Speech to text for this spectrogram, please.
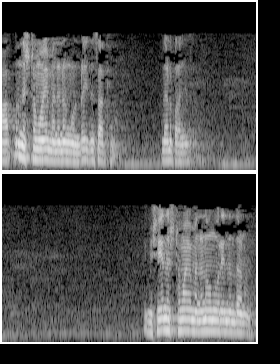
ആത്മനിഷ്ഠമായ മനനം കൊണ്ട് ഇത് സാധ്യമാണ് ഇതാണ് പറഞ്ഞു വരുന്നത്. വിഷയനിഷ്ഠമായ മനനം എന്ന് പറയുന്നത് എന്താണ്?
